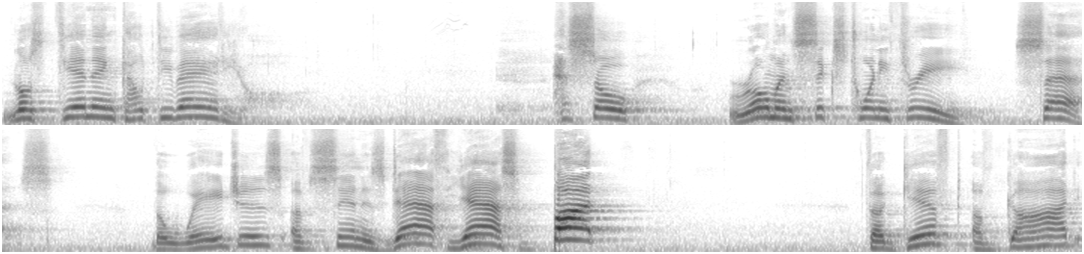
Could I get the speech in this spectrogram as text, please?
los tiene en cautiverio. And so Romans 6:23 says, the wages of sin is death, yes, but the gift of God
